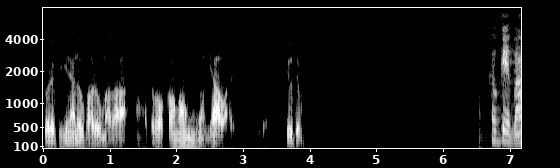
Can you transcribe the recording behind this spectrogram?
ပြောတဲ့ပြည်နယ်တို့ဘာလို့မှာကတော်တော်ကောင်းကောင်းမွန်ရပါတယ်ကျေးဇူးတင် ဟုတ်ကဲ့ပါ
